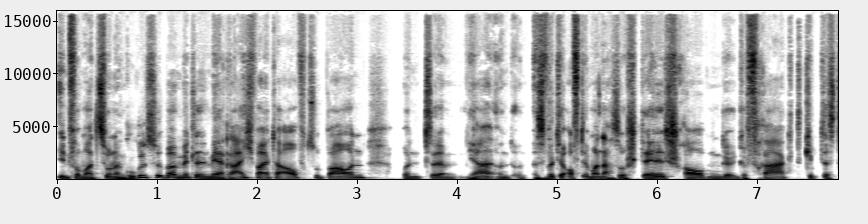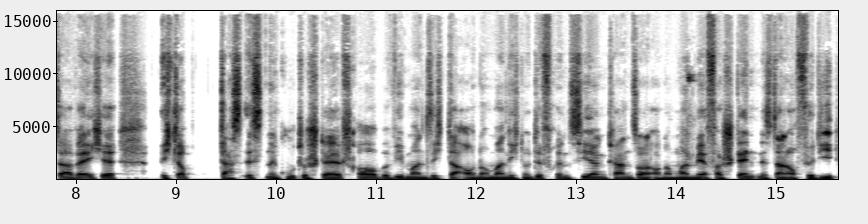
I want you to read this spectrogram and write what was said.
Informationen an Google zu übermitteln, mehr Reichweite aufzubauen. Und ähm, ja, und, und es wird ja oft immer nach so Stellschrauben ge gefragt. Gibt es da welche? Ich glaube, das ist eine gute Stellschraube, wie man sich da auch nochmal nicht nur differenzieren kann, sondern auch nochmal mehr Verständnis dann auch für die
